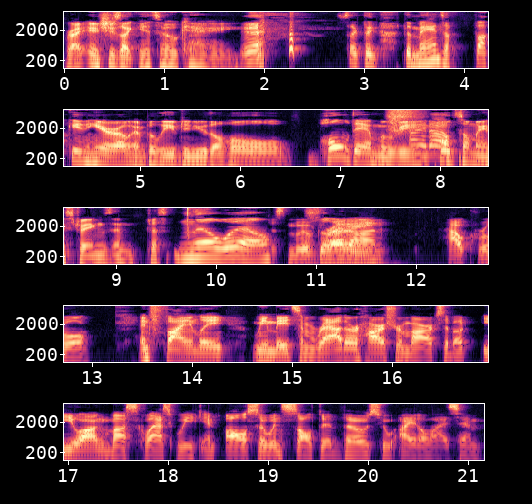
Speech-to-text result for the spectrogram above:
right? And she's like, it's okay. It's like the the man's a fucking hero and believed in you the whole whole damn movie. I and know. Pulled so many strings and just no well. Just moved Sorry. right on. How cruel. And finally, we made some rather harsh remarks about Elon Musk last week and also insulted those who idolize him.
